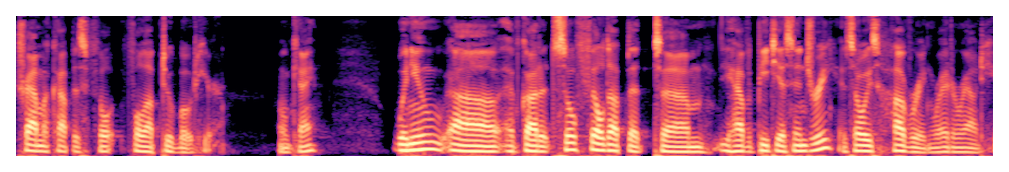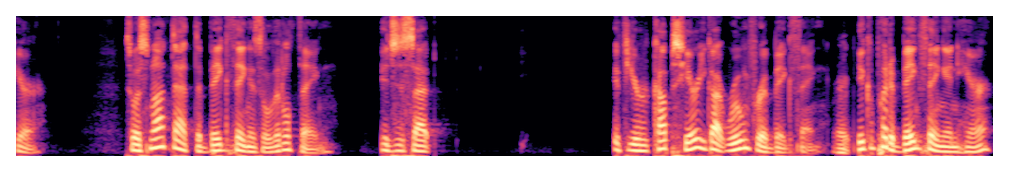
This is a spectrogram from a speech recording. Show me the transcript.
trauma cup is full, full up to about here. Okay. When you uh, have got it so filled up that um, you have a PTS injury, it's always hovering right around here. So it's not that the big thing is a little thing. It's just that if your cup's here, you got room for a big thing. Right. You could put a big thing in here,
